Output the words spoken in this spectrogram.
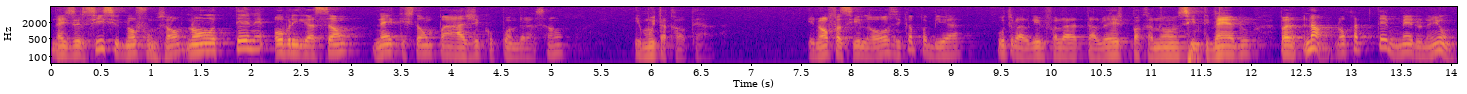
no exercício de nossa função, não tem obrigação nem questão para agir com ponderação e muita cautela. E não facilita hoje que para outro alguém falar, talvez, para que não sinta medo. Para... Não, não tem medo nenhum.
